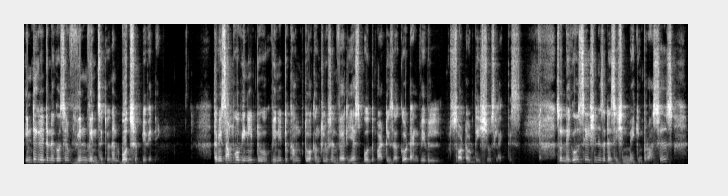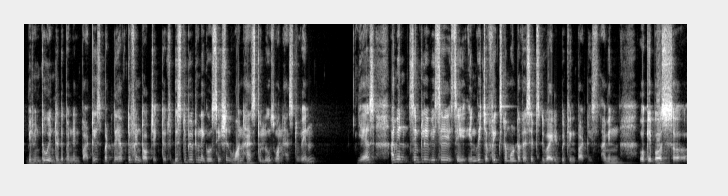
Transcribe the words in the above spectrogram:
integrated negotiation, win-win situation, and both should be winning. That means somehow we need to we need to come to a conclusion where yes, both the parties are good, and we will sort out the issues like this. So negotiation is a decision-making process between two interdependent parties, but they have different objectives. Distributive negotiation, one has to lose, one has to win yes. I mean simply we say see in which a fixed amount of assets divided between parties. I mean okay boss uh,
